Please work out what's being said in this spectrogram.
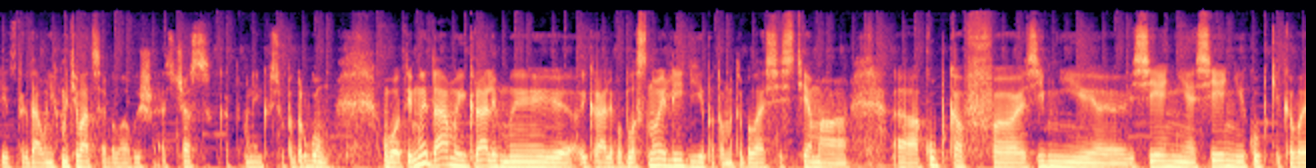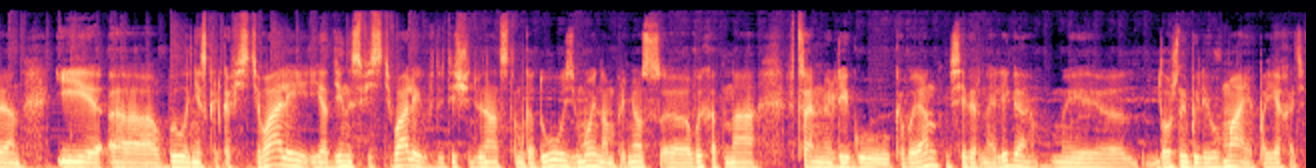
лиц. Тогда у них мотивация была выше, а сейчас как-то маленько все по-другому. Вот. И мы, да, мы играли, мы играли в областной лиге, потом это была система э, кубков, э, зимние, весенние, осенние кубки КВН. И э, было несколько фестивалей, и один из фестивалей в 2012 году зимой нам принес э, выход на официальную лигу КВН, Северная лига. Мы э, должны были в мае поехать.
